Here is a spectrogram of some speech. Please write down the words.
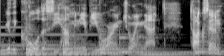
Really cool to see how many of you are enjoying that. Talk soon.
